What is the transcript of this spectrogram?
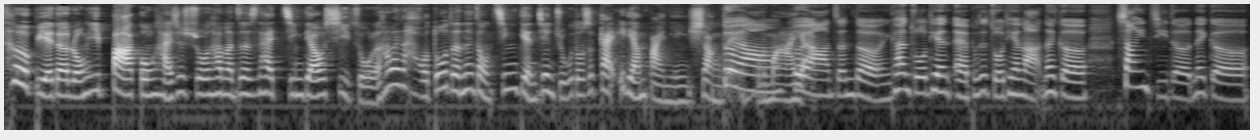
特别的容易罢工，还是说他们真的是太精雕细琢了？他们好多的那种经典建筑物都是盖一两百年以上的。对啊，我的妈呀！对啊，真的。你看昨天，哎，不是昨天啦，那个上一集的那个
